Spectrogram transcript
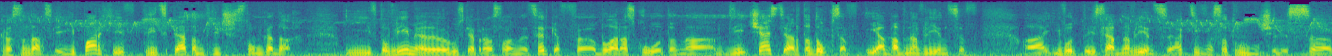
Краснодарской епархии в 1935-1936 годах. И в то время русская православная церковь была расколота на две части, ортодоксов и об- обновленцев. И вот если обновленцы активно сотрудничали с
